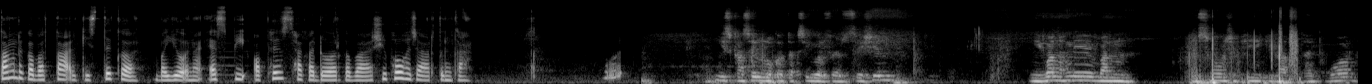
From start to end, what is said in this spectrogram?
Tang da ka bata ki sticker bayo na SP office hakador ka ba shipo hajar tengka East Castle Local Taxi Welfare Station Iwan hangni ban Ismo shapi kila thai kwar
